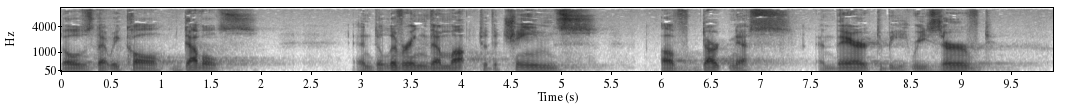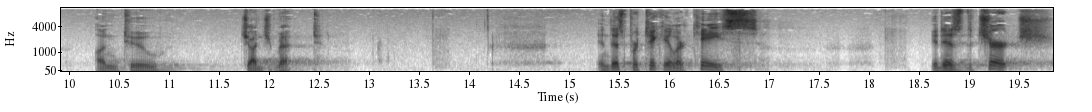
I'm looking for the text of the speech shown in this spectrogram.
those that we call devils, and delivering them up to the chains of darkness, and there to be reserved unto judgment. In this particular case, it is the church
